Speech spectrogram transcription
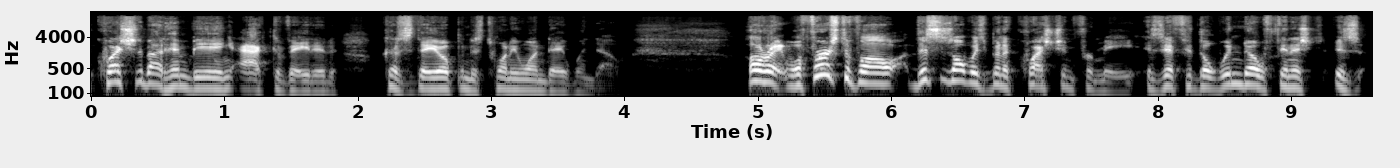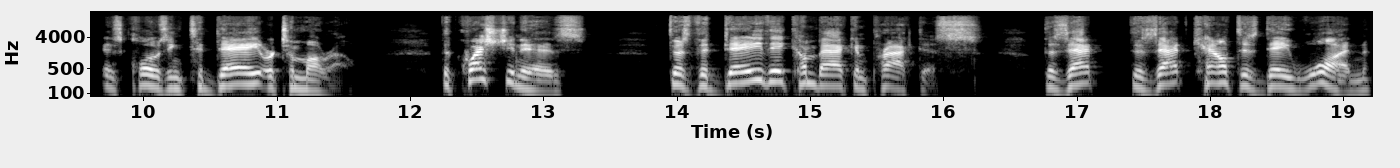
question about him being activated because they opened his 21 day window. All right. Well, first of all, this has always been a question for me: is if the window finished is is closing today or tomorrow. The question is, does the day they come back and practice does that does that count as day one,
